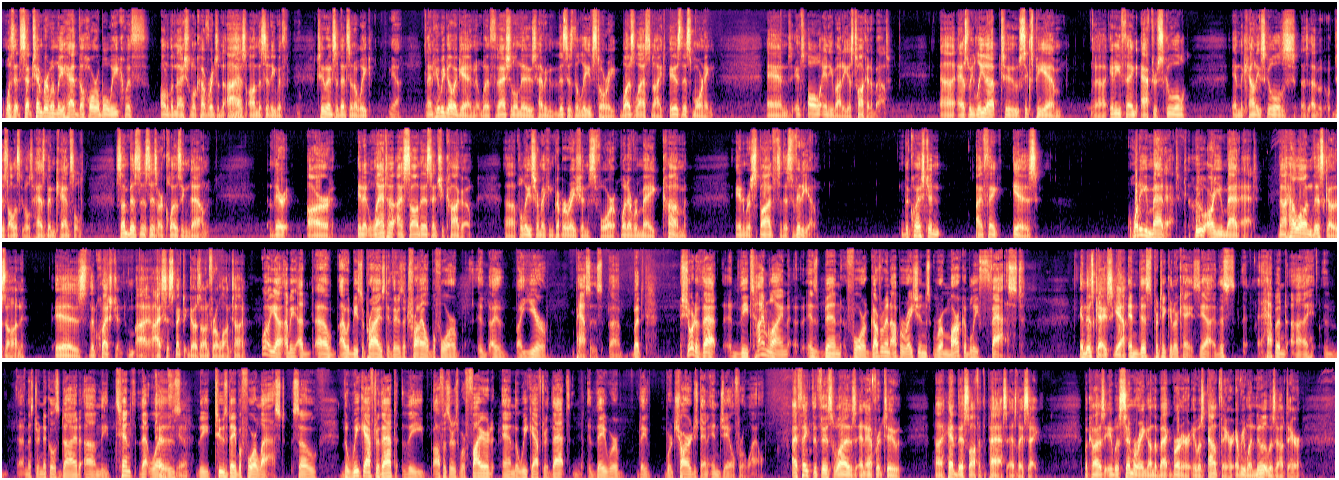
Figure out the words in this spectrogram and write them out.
Was it September when we had the horrible week with all of the national coverage and the uh-huh. eyes on the city with two incidents in a week? Yeah. And here we go again with national news having this is the lead story, was last night, is this morning. And it's all anybody is talking about. Uh, as we lead up to 6 p.m., uh, anything after school in the county schools, uh, just all the schools, has been canceled. Some businesses are closing down. There are, in Atlanta, I saw this in Chicago uh, police are making preparations for whatever may come in response to this video. The question, I think, is what are you mad at? Who are you mad at? Now, how long this goes on is the question. I, I suspect it goes on for a long time. Well, yeah. I mean, I, uh, I would be surprised if there's a trial before a, a year passes. Uh, but short of that, the timeline has been for government operations remarkably fast. In this case, yeah. In this particular case, yeah. This happened. Uh, Mr. Nichols died on the 10th. That was 10th, yeah. the Tuesday before last. So the week after that, the officers were fired, and the week after that, they were they were charged and in jail for a while. I think that this was an effort to uh, head this off at the pass, as they say, because it was simmering on the back burner. It was out there. Everyone knew it was out there.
